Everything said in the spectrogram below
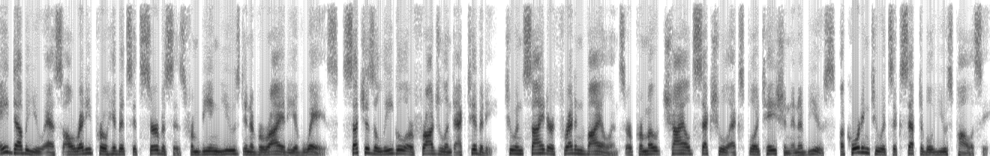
AWS already prohibits its services from being used in a variety of ways, such as illegal or fraudulent activity, to incite or threaten violence or promote child sexual exploitation and abuse, according to its acceptable use policy.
